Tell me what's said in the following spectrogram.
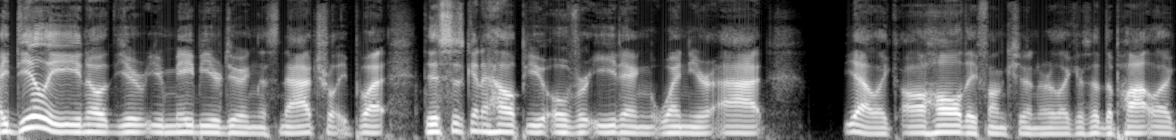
Ideally, you know, you're you maybe you're doing this naturally, but this is going to help you overeating when you're at yeah, like a holiday function or like I said, the potluck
